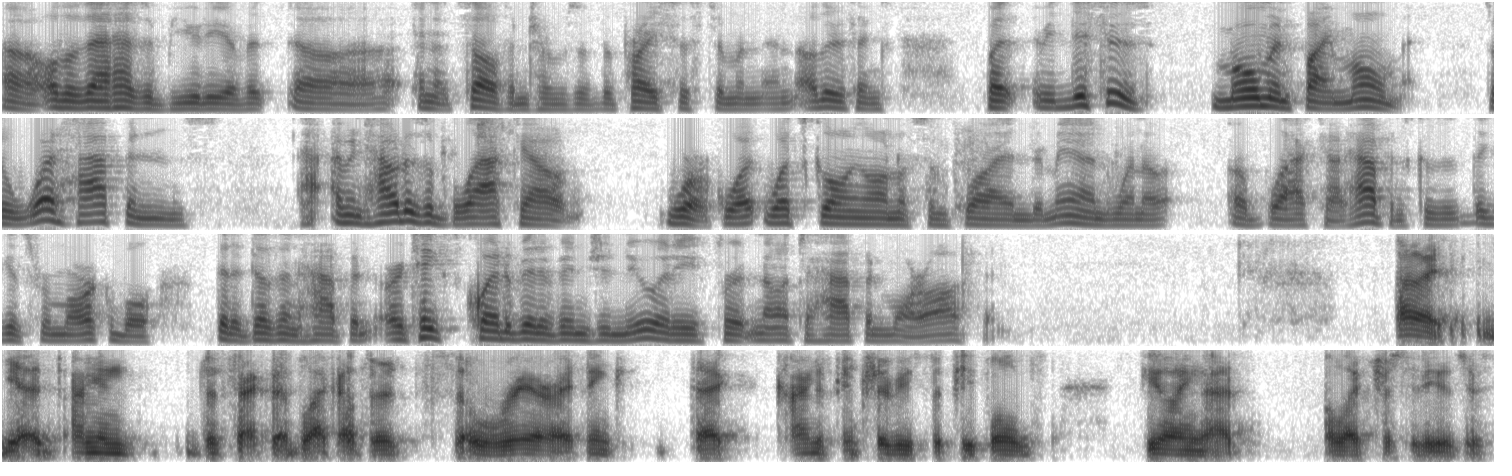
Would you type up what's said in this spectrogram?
Uh, although that has a beauty of it uh, in itself in terms of the price system and, and other things. But I mean, this is moment by moment. So what happens? I mean, how does a blackout work? What what's going on with supply and demand when a, a blackout happens? Because I think it's remarkable that it doesn't happen, or it takes quite a bit of ingenuity for it not to happen more often. Uh, yeah, I mean, the fact that blackouts are so rare, I think that kind of contributes to people's feeling that electricity is just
